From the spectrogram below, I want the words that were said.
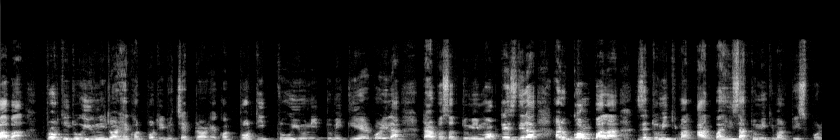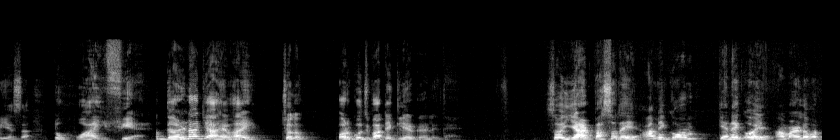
পাবা? প্ৰতিটো ইউনিটৰ শেষত প্ৰতিটো চেপ্টাৰৰ শেষত প্ৰতিটো ইউনিট তুমি ক্লিয়াৰ কৰিলা তাৰপাছত তুমি মক টেষ্ট দিলা আৰু গম পালা যে তুমি কিমান আগবাঢ়িছা তুমি কিমান পিছ পৰি আছা। ত' হোৱাই ফিয়াৰ ডৰনা কিয় হে ভাই চলো অৰ কুচ বাতে ক্লিয়াৰ কৰি লেতে চ' ইয়াৰ পাছতে আমি ক'ম কেনেকৈ আমাৰ লগত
